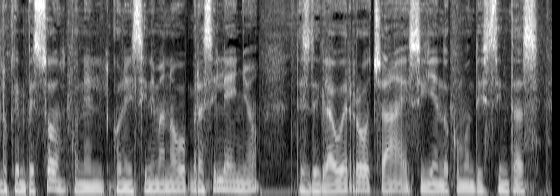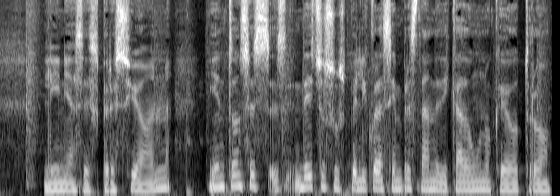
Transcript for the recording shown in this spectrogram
lo que empezó con el, con el cinema nuevo brasileño, desde Glauber Rocha, eh, siguiendo como distintas líneas de expresión. Y entonces, de hecho, sus películas siempre están dedicadas a uno que otro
